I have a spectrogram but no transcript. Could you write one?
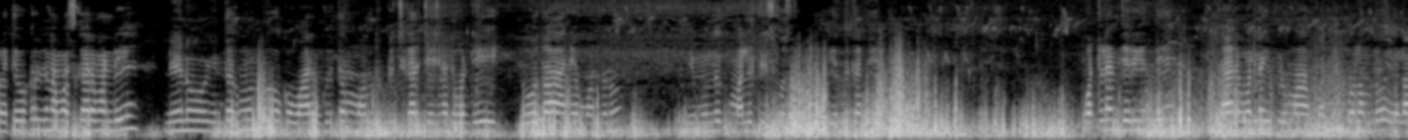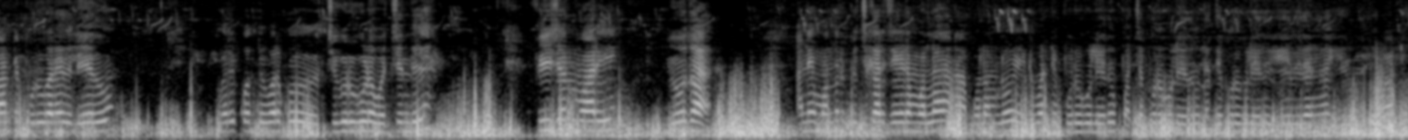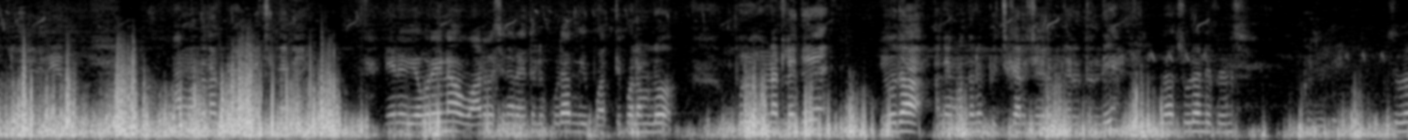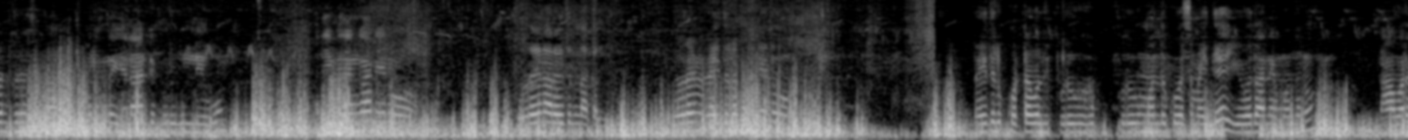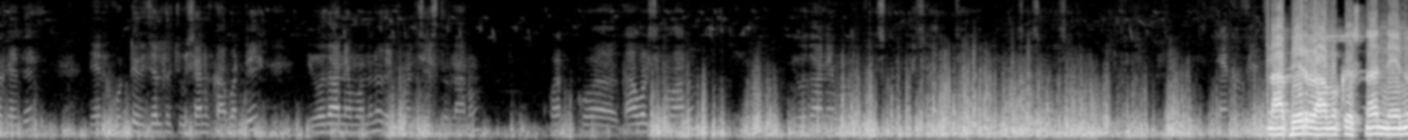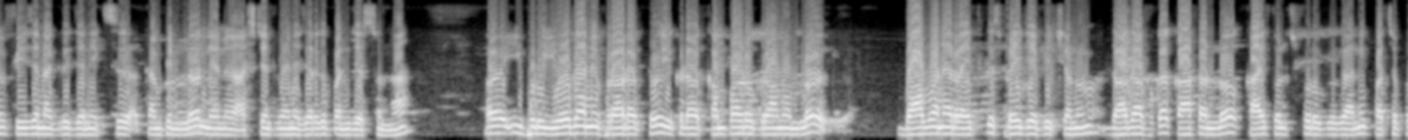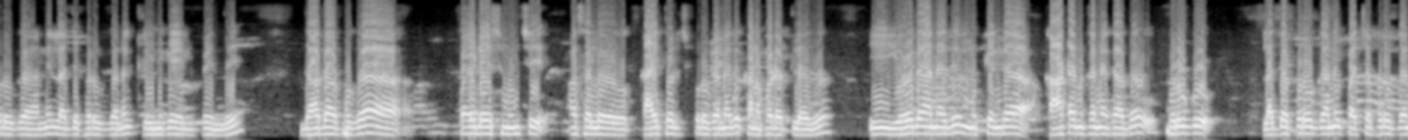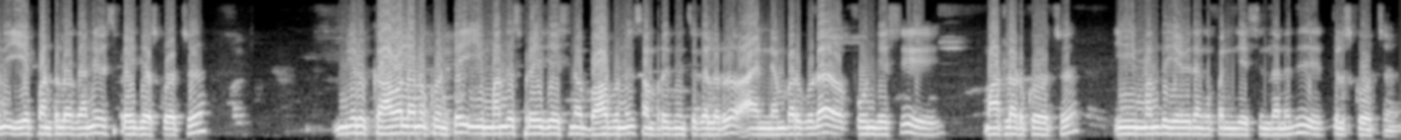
ప్రతి ఒక్కరికి నమస్కారం అండి. నేను ఇంతకుముందు ఒక వారం క్రితం మందు పిచికారీ చేసినటువంటి యోధా అనే మందును మీ ముందుకు మళ్ళీ తీసుకొస్తున్నాను. ఎందుకంటే కొట్టడం జరిగింది. దానివల్ల ఇప్పుడు మా పత్తి పొలంలో ఎలాంటి పురుగు అనేది లేదు. మరి కొంతవరకు చిగురు కూడా వచ్చింది. ఫీజన్ వారి యోధా అనే మందును పిచికారీ చేయడం వల్ల నా పొలంలో ఎటువంటి పురుగు లేదు పచ్చ పురుగు లేదు లద్దె పురుగు లేదు ఏ విధంగా ఏ- ఎలాంటి పురుగు అనేది లేదు ఆ మందు నాకు బాగా నచ్చిందండి నేను ఎవరైనా వాడవలసిన రైతులకు కూడా మీ పత్తి పొలంలో పురుగు ఉన్నట్లయితే యోధా అనే మందును పిచికారి చేయడం జరుగుతుంది. ఇలా చూడండి ఫ్రెండ్స్. చూడండి ఫ్రెండ్స్ పొలంలో ఎలాంటి పురుగులు లేవు. అదేవిధంగా నేను ఎవరైనా రైతులు నాకు ఎవరైనా రైతులకు నేను రైతులు కొట్టవలసి పురుగు పురుగు మందు కోసం అయితే యోధా అనే మందును నా వరకు అయితే నేను కొట్టి రిజల్ట్ చూశాను కాబట్టి యోధా అనే మందును రికమెండ్ చేస్తున్నాను. కావలసిన వారు నా పేరు రామకృష్ణ. నేను ఫీజన్ అగ్రిజెనిక్స్ కంపెనీలో నేను అసిస్టెంట్ మేనేజర్గా పనిచేస్తున్నా. ఇప్పుడు యోధ అనే ప్రోడక్ట్ ఇక్కడ కంపాడు గ్రామంలో బాబు అనే రైతుకి స్ప్రే చేయించాను దాదాపుగా కాటన్లో కాయ తొలుచు పురుగు కానీ పచ్చ పురుగు కానీ లద్దె పురుగు కానీ క్లీన్గా వెళ్ళిపోయింది. దాదాపుగా ఫైవ్ డేస్ నుంచి అసలు కాయ తొలుచు పురుగు అనేది కనపడట్లేదు. ఈ యోధ అనేది ముఖ్యంగా కాటన్ కనే కాదు పురుగు లద్దె పురుగు కానీ పచ్చ పురుగు కానీ ఏ పంటలో కానీ స్ప్రే చేసుకోవచ్చు. మీరు కావాలనుకుంటే ఈ మందు స్ప్రే చేసిన బాబుని సంప్రదించగలరు. ఆయన నెంబర్ కూడా ఫోన్ చేసి మాట్లాడుకోవచ్చు. ఈ మందు ఏ విధంగా పనిచేసింది అనేది తెలుసుకోవచ్చు.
